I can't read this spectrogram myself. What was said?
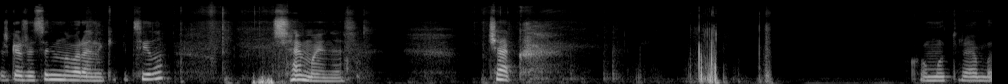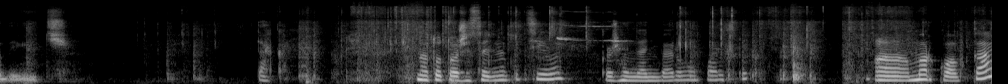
Я ж кажу, я сьогодні на вареники підсіла. Ще майонез. Чек. Кому треба, дивіться. Так. На то теж сильно підсіла. Кожен день беру пару штук. А, морковка.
